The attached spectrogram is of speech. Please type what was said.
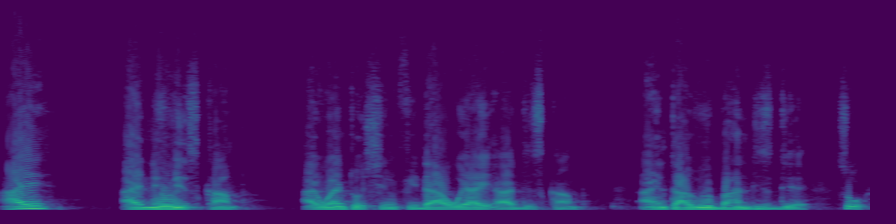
I I knew his camp. I went to Shimfida where he had his camp. I interviewed bandits there. So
